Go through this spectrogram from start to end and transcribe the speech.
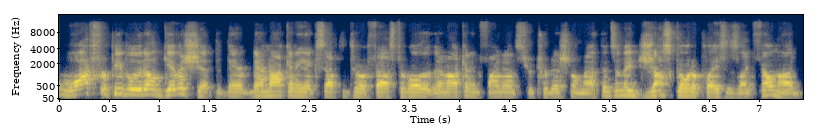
watch for people who don't give a shit that they're they're not getting accepted to a festival, that they're not getting financed through traditional methods, and they just go to places like Film Hub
